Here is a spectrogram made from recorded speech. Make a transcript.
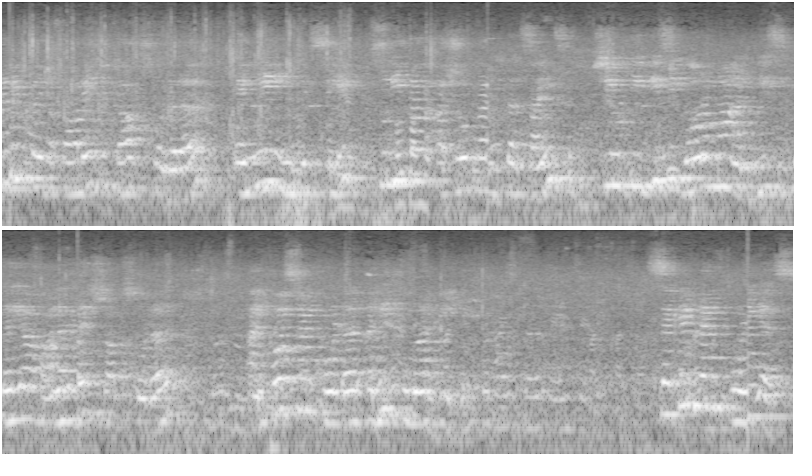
rank by the college top scorer, MA in History, Sunita Ashoka Medical Science, Srimati B.C. Gaurama and B. Siddhaya honorable top scorer, and first rank holder, Anil Kumar B. Second rank holder, yes.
